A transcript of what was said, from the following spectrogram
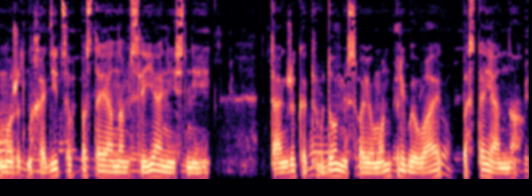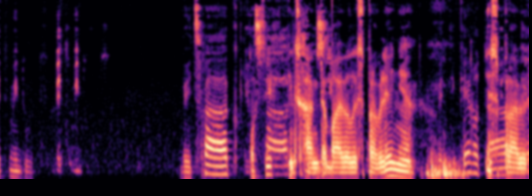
может находиться в постоянном слиянии с ней, так же, как и в доме своем он пребывает постоянно. Ицхак добавил исправление, исправив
